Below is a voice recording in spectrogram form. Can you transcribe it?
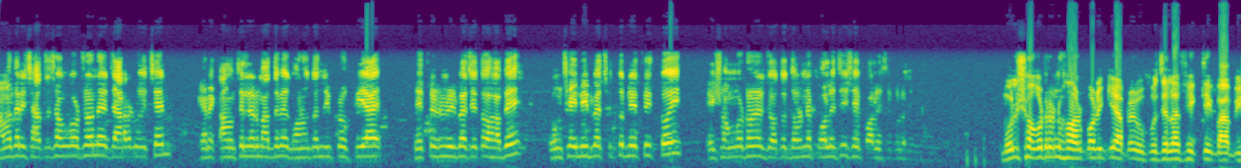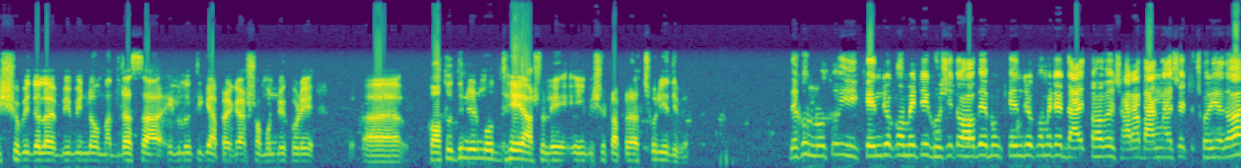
আমাদের এই ছাত্র সংগঠনে যারা রয়েছেন, এখানে কাউন্সিলের মাধ্যমে গণতান্ত্রিক প্রক্রিয়ায় নেতৃত্ব নির্বাচিত হবে, এবং সেই নির্বাচিত নেতৃত্বই এই সংগঠনের যত ধরনের পলিসি সেই পলিসিগুলো নির্ধারণ। মূল সংগঠন হওয়ার পরে কি আপনার উপজেলা ভিত্তিক বা বিশ্ববিদ্যালয় বিভিন্ন মাদ্রাসা এগুলো থেকে আপনারা সমন্বয় করে কতদিনের মধ্যে আসলে এই বিষয়টা আপনারা ছড়িয়ে দিবেন? দেখুন, নতুন এই কেন্দ্রীয় কমিটি ঘোষিত হবে এবং কেন্দ্রীয় কমিটির দায়িত্ব হবে সারা বাংলাদেশে একটু ছড়িয়ে দেওয়া।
